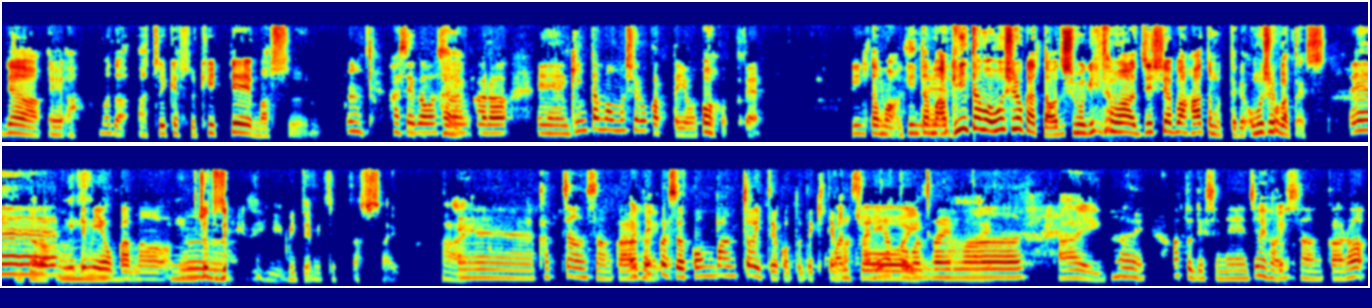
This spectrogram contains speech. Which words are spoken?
じゃあ、えーあ、まだ熱いキャスト聞いてます。うん。長谷川さんから、えー銀玉面白かったよってことで。銀玉、ね銀玉、あ銀玉面白かった。私も銀玉実写版はと思ったけど、面白かったです。え見たらー、見てみようかな。うんうんちょっとぜひぜひ見てみてください。はい。えー、かっちゃんさんから、はいはいテックスこんばんちょいということで来てます。ありがとうございます。はい。はい。あとですね、ジェはいットさんから、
